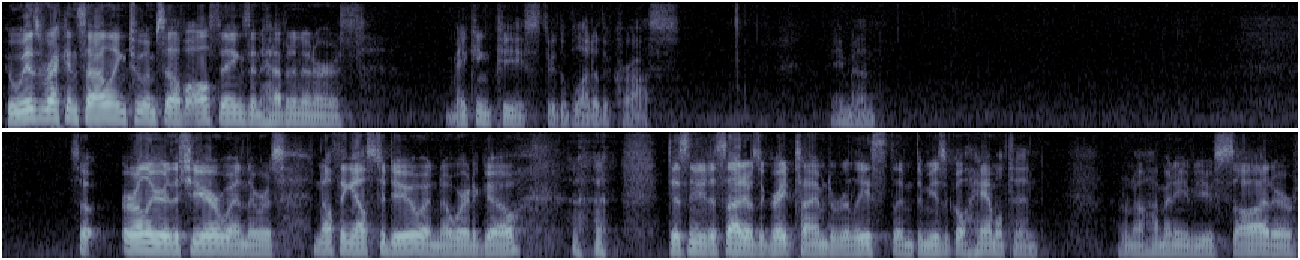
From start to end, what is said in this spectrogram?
who is reconciling to himself all things in heaven and earth, making peace through the blood of the cross. Amen. So, earlier this year, when there was nothing else to do and nowhere to go, Disney decided it was a great time to release the, the, musical Hamilton. I don't know how many of you saw it or,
